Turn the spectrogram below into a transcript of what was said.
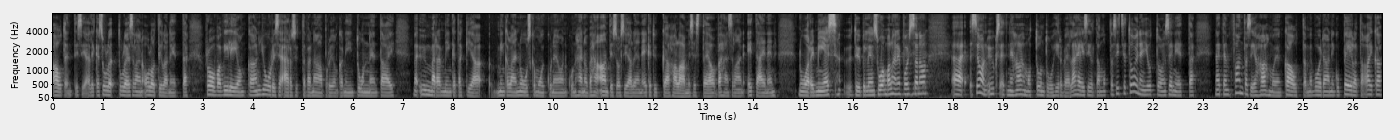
autenttisia. Eli sulle tulee sellainen olotilanne, että rouva Vili, jonka on juuri se ärsyttävä naapuri, jonka niin tunnen, tai mä ymmärrän, minkä takia, minkälainen nuuskamuikkunen on, kun hän on vähän antisosiaalinen eikä tykkää halaamisesta ja on vähän sellainen etäinen nuori mies, tyypillinen suomalainen voisi sanoa. Se on yksi, että ne hahmot tuntuu hirveän läheisiltä, mutta sitten se toinen juttu on se, että näiden fantasiahahmojen kautta me voidaan niinku peilata aika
